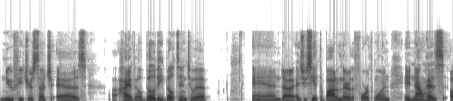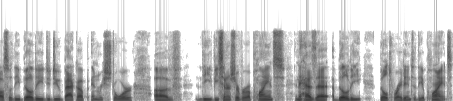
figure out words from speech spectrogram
new features such as uh, high availability built into it, and uh, as you see at the bottom there, the fourth one, it now has also the ability to do backup and restore of the vCenter server appliance, and it has that ability built right into the appliance.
